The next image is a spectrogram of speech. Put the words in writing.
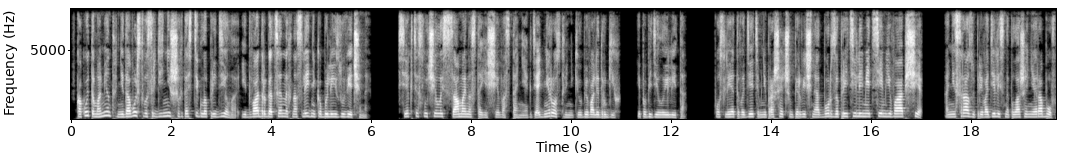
В какой-то момент недовольство среди низших достигло предела, и два драгоценных наследника были изувечены. В секте случилось самое настоящее восстание, где одни родственники убивали других, и победила элита. После этого детям, не прошедшим первичный отбор, запретили иметь семьи вообще. Они сразу переводились на положение рабов,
